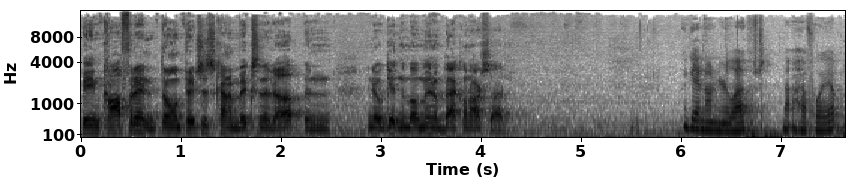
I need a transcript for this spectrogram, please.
being confident and throwing pitches, kind of mixing it up, and you know, getting the momentum back on our side. Again, on your left, about halfway up.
